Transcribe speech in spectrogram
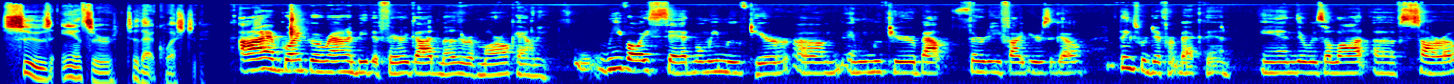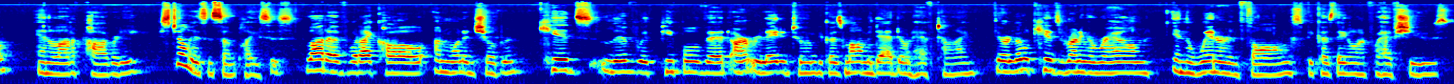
Sue's answer to that question. I am going to go around and be the fairy godmother of Morrow County. We've always said when we moved here, um, and we moved here about 35 years ago, things were different back then. And there was a lot of sorrow and a lot of poverty. Still is in some places. A lot of what I call unwanted children. Kids live with people that aren't related to them because mom and dad don't have time. There are little kids running around in the winter in thongs because they don't have shoes.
